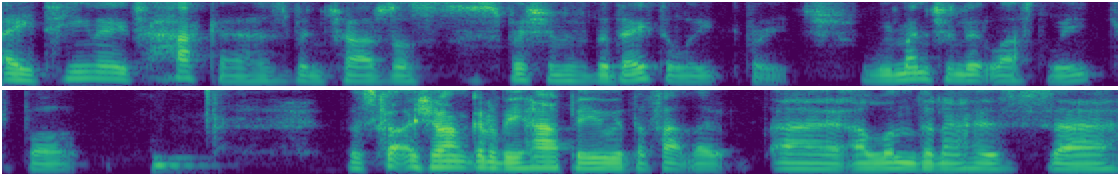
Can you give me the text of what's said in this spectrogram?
A teenage hacker has been charged on suspicion of the data leak breach. We mentioned it last week, but the Scottish aren't going to be happy with the fact that uh, a Londoner has uh,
